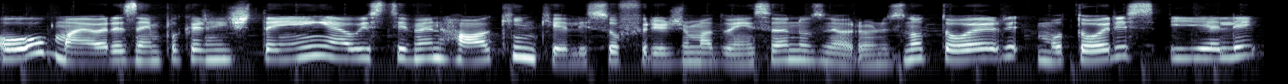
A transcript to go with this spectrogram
Ou o maior exemplo que a gente tem é o Stephen Hawking, que ele sofreu de uma doença nos neurônios motores e ele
